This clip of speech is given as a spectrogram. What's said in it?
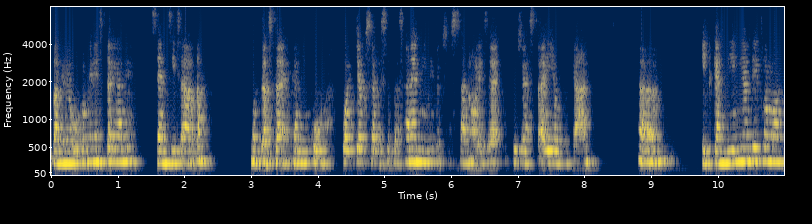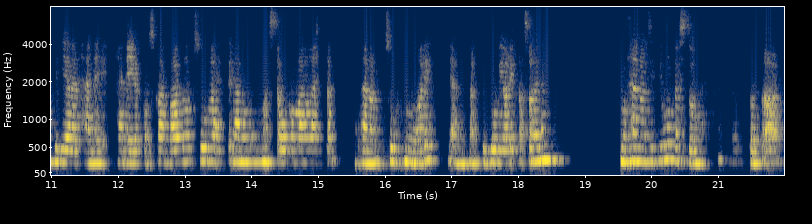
tai ulkoministeriä niin sen sisältä. Mutta tässä ehkä niin kuin poikkeuksellista tässä hänen nimityksessään oli se, että kyseessä ei ole mikään ää, pitkän linjan diplomaatti vielä, että hän ei, hän ei ole koskaan palvellut suurlähettiläänä muun muassa ulkomailla, että, hän on suht nuori ja niin junioritasoinen. Mutta hän on sitten julkaistu tota,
